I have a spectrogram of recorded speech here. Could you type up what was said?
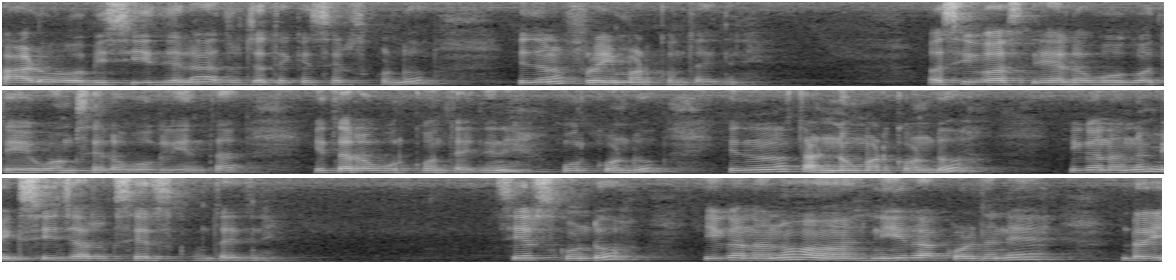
ಕಾಳು ಬಿಸಿ ಇದೆಯಲ್ಲ, ಅದ್ರ ಜೊತೆಗೆ ಸೇರಿಸ್ಕೊಂಡು ಇದನ್ನು ಫ್ರೈ ಮಾಡ್ಕೊತಾ ಇದ್ದೀನಿ. ಹಸಿ ವಾಸನೆ ಎಲ್ಲ ಹೋಗೋ ತೇವಾಂಶ ಎಲ್ಲ ಹೋಗಲಿ ಅಂತ ಈ ಥರ ಹುರ್ಕೊತಾ ಇದ್ದೀನಿ. ಹುರ್ಕೊಂಡು ಇದನ್ನು ತಣ್ಣಗೆ ಮಾಡಿಕೊಂಡು ಈಗ ನಾನು ಮಿಕ್ಸಿ ಜಾರಿಗೆ ಸೇರಿಸ್ಕೊತಾ ಇದ್ದೀನಿ. ಸೇರಿಸ್ಕೊಂಡು ಈಗ ನಾನು ನೀರು ಹಾಕ್ಕೊಳ್ದೇ ಡ್ರೈ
